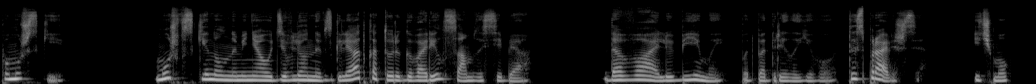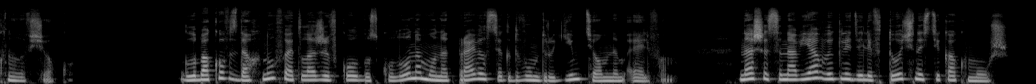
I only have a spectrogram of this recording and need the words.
По-мужски. Муж вскинул на меня удивленный взгляд, который говорил сам за себя. «Давай, любимый», — подбодрила его, — «ты справишься», и чмокнула в щеку. Глубоко вздохнув и отложив колбу с кулоном, он отправился к двум другим темным эльфам. Наши сыновья выглядели в точности как муж,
